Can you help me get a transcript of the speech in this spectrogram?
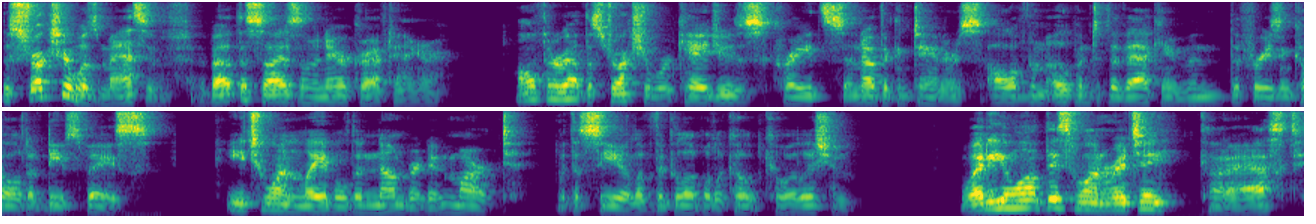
The structure was massive, about the size of an aircraft hangar. All throughout the structure were cages, crates, and other containers, all of them open to the vacuum and the freezing cold of deep space, each one labeled and numbered and marked with the seal of the Global Occult Coalition. Where do you want this one, Richie? Carter asked,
